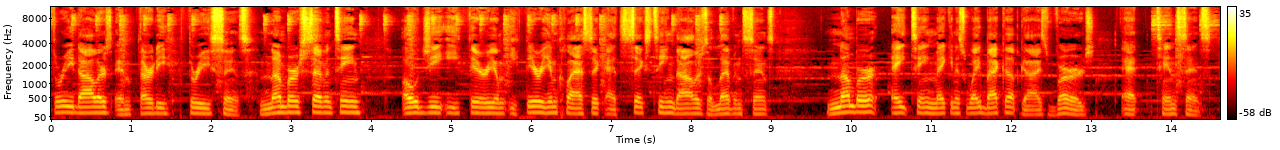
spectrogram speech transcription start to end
$3.33. Number 17, OG Ethereum, Ethereum Classic at $16.11. Number 18 making its way back up, guys, Verge at 10 cents.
